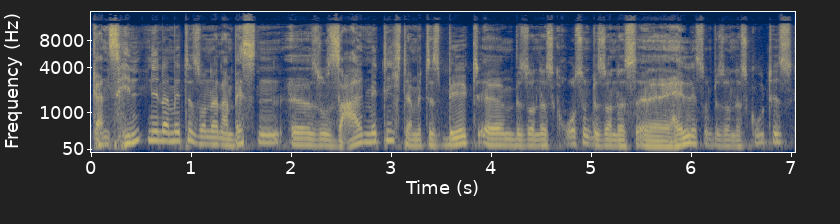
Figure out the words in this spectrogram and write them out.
ganz hinten in der Mitte, sondern am besten äh, so saalmittig, damit das Bild äh, besonders groß und besonders äh, hell ist und besonders gut ist.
